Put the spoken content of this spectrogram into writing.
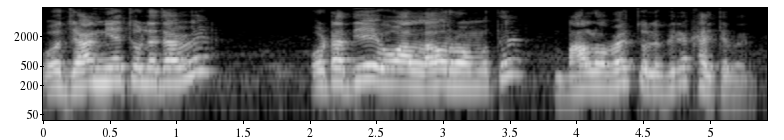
ও যা নিয়ে চলে যাবে, ওটা দিয়ে ও আল্লাহর রহমতে ভালোভাবে চলে ফিরে খাইতে পারবে।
